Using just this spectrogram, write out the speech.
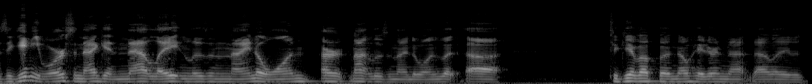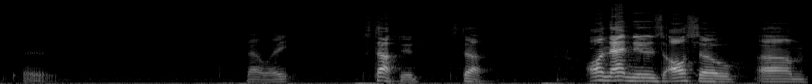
does it get any worse than that getting that late and losing nine to one or not losing nine to one, but uh, to give up a no hitter in that that late was uh, that late. It's tough, dude. It's tough on that news, also, um,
